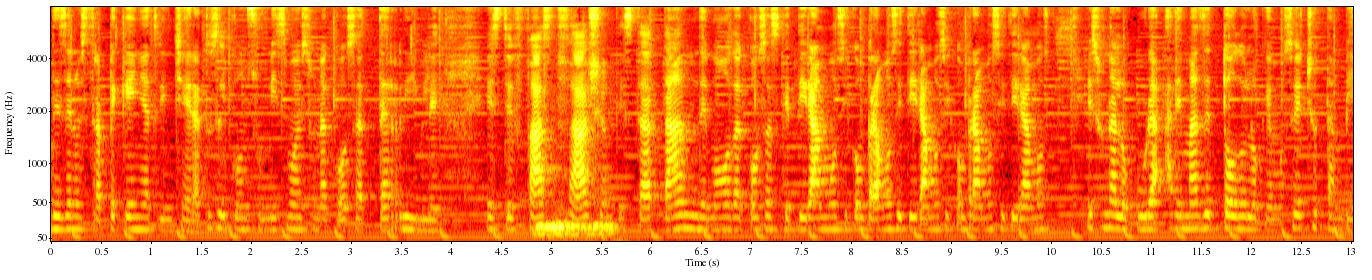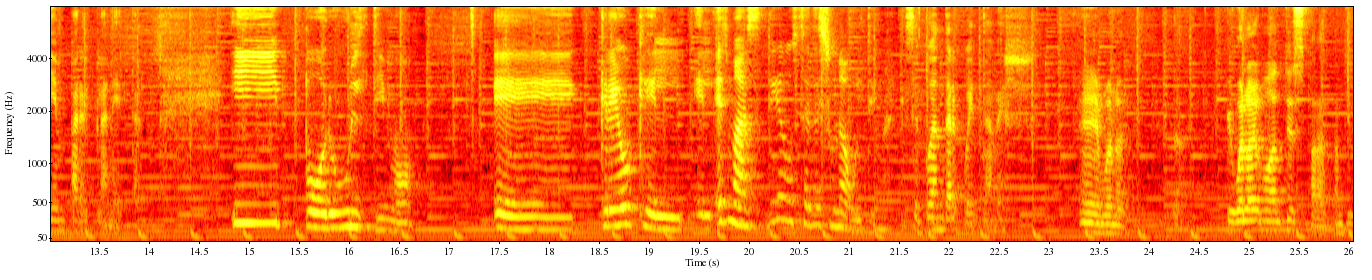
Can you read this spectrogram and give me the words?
desde nuestra pequeña trinchera. Entonces el consumismo es una cosa terrible. Este fast fashion que está tan de moda, cosas que tiramos y compramos y tiramos y compramos y tiramos, es una locura, además de todo lo que hemos hecho también para el planeta. Y por último, eh, creo que el, Es más, digan ustedes una última, que se puedan dar cuenta, a ver. Eh, bueno, igual algo antes, para antes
